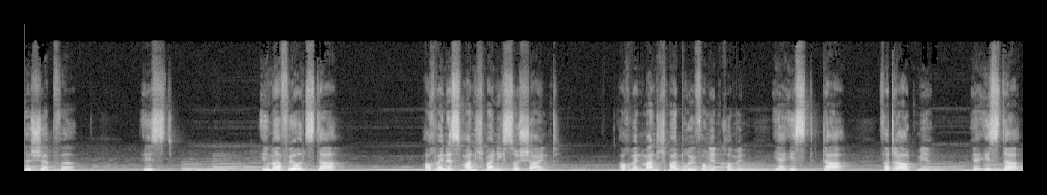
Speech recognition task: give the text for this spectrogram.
Der Schöpfer ist immer für uns da, auch wenn es manchmal nicht so scheint. Auch wenn manchmal Prüfungen kommen, er ist da. Vertraut mir, er ist da.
